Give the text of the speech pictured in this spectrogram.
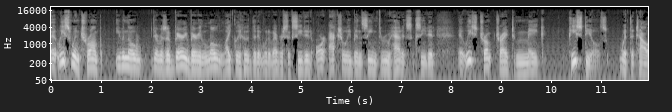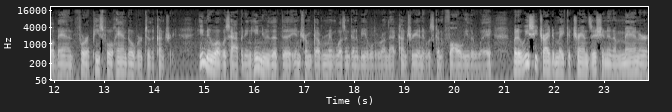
at least when Trump even though there was a very, very low likelihood that it would have ever succeeded or actually been seen through had it succeeded, at least Trump tried to make peace deals with the Taliban for a peaceful handover to the country. He knew what was happening. He knew that the interim government wasn't going to be able to run that country and it was going to fall either way. But at least he tried to make a transition in a manner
